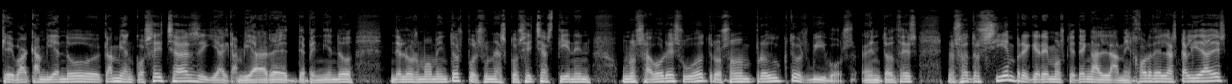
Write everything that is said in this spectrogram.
que va cambiando, cambian cosechas y al cambiar, eh, dependiendo de los momentos, pues unas cosechas tienen unos sabores u otros, son productos vivos. Entonces, nosotros siempre queremos que tengan la mejor de las calidades,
